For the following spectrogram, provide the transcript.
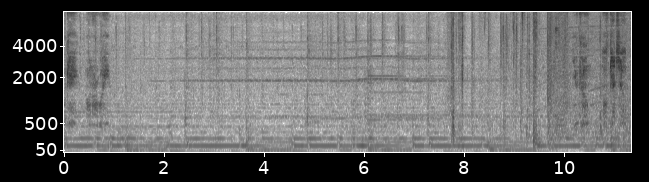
Okay, on our way. You go. I'll catch up.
